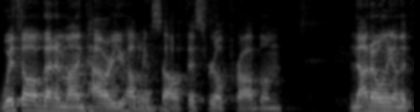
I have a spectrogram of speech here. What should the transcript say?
with all of that in mind, how are you helping yeah. solve this real problem? Not only on the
